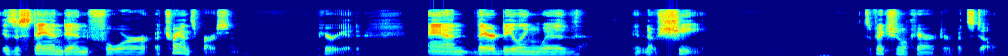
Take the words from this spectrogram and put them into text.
is a stand-in for a trans person period and they're dealing with no she it's a fictional character but still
